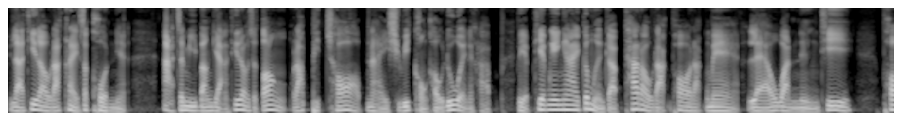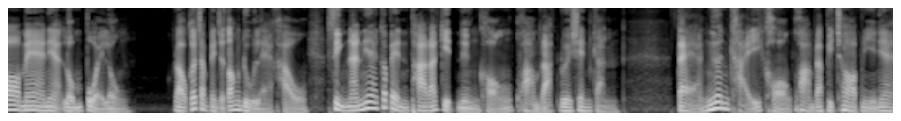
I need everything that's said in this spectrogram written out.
เวลาที่เรารักใครสักคนเนี่ยอาจจะมีบางอย่างที่เราจะต้องรับผิดชอบในชีวิตของเขาด้วยนะครับ เปรียบเทียบง่าย ๆ ก็เหมือนกับถ้าเรารักพ่อรักแม่ แล้ววันหนึ่งที่พ่อแม่เนี่ยล้มป่วยลง เราก็จำเป็นจะต้องดูแลเขา สิ่งนั้นเนี่ยก็เป็นภารกิจหนึ่งของความรักด้วยเช่นกัน แต่เงื่อนไขของความรับผิดชอบนี้เนี่ย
